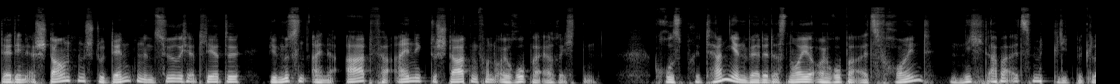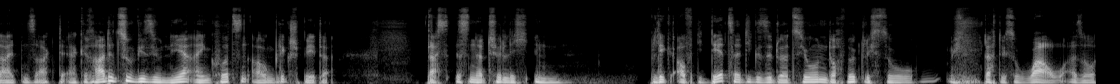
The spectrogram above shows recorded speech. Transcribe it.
der den erstaunten Studenten in Zürich erklärte, wir müssen eine Art Vereinigte Staaten von Europa errichten. Großbritannien werde das neue Europa als Freund, nicht aber als Mitglied begleiten, sagte er geradezu visionär einen kurzen Augenblick später. Das ist natürlich in Blick auf die derzeitige Situation doch wirklich so, dachte ich so, wow. Also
